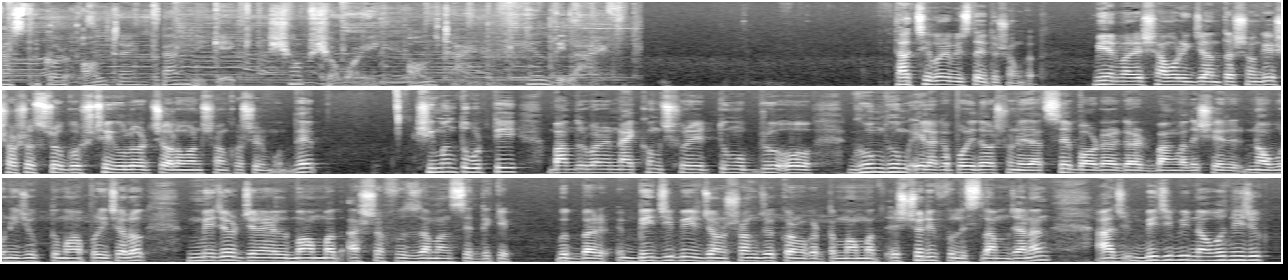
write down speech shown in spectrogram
স্বাস্থ্যকর অল টাইম ফ্যামিলি কেক সব সময় অল টাইম হেলদি লাইফ থাকছে এবারে বিস্তারিত সংবাদ। মিয়ানমারের সামরিক জান্তার সঙ্গে সশস্ত্র গোষ্ঠীগুলোর চলমান সংঘর্ষের মধ্যে সীমান্তবর্তী বান্দরবানের নাইক্ষংছড়ির তুমব্রু ও ঘুমধুম এলাকা পরিদর্শনে যাচ্ছে বর্ডার গার্ড বাংলাদেশের নবনিযুক্ত মহাপরিচালক মেজর জেনারেল মোহাম্মদ আশরাফুজ্জামান সিদ্দিকী। বুধবার বিজিবির জনসংযোগ কর্মকর্তা মোহাম্মদ শরীফুল ইসলাম জানান, আজ বিজিবির নবনিযুক্ত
